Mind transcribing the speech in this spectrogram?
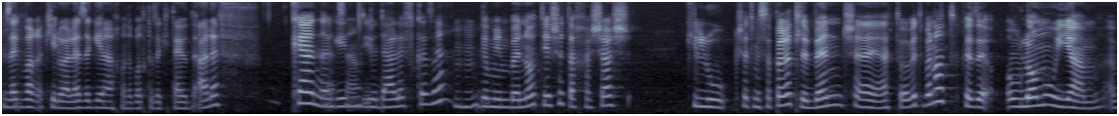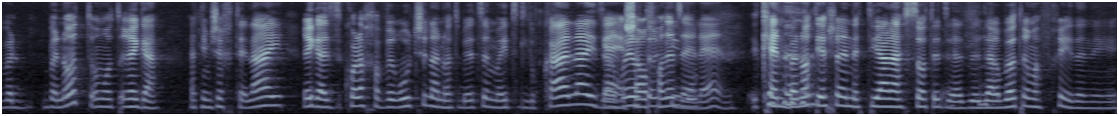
זה כבר, כאילו, על איזה גיל אנחנו מדברות כזה, כיתה י"א? כן, נגיד י"א כזה. גם עם בנות יש את החשש, כאילו, כשאת מספרת לבן שאת אוהבת בנות, כזה, הוא לא מאוים, אבל בנות אומרות, רגע, את נמשכת אליי, רגע, אז כל החברות שלנו, את בעצם היית דלוקה עליי, זה כן, הרבה ישר יותר הופכות את זה כאילו- אליהן. כן, בנות יש להן נטייה לעשות את זה, אז זה, הרבה יותר מפחיד, אני,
